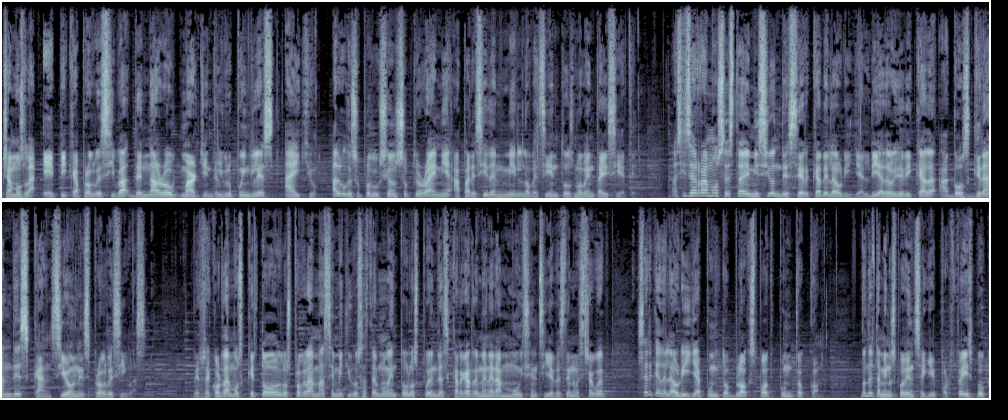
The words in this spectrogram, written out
Escuchamos la épica progresiva The Narrow Margin del grupo inglés IQ, algo de su producción subterránea aparecida en 1997. Así cerramos esta emisión de Cerca de la Orilla, el día de hoy dedicada a dos grandes canciones progresivas. Les recordamos que todos los programas emitidos hasta el momento los pueden descargar de manera muy sencilla desde nuestra web, cerca de la orilla.blogspot.com, donde también nos pueden seguir por Facebook,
